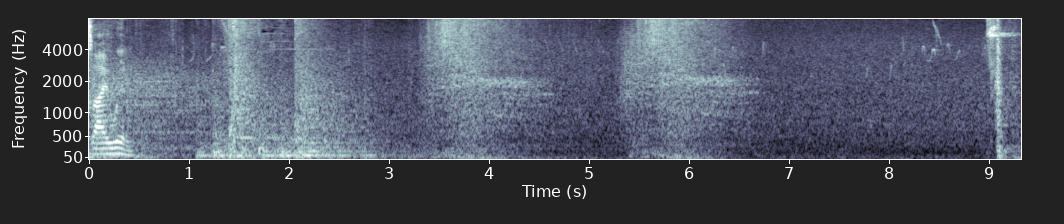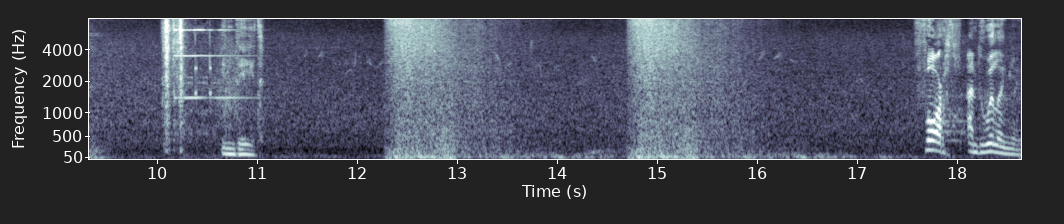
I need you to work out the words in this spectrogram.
As I will. Indeed. Forth and willingly.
